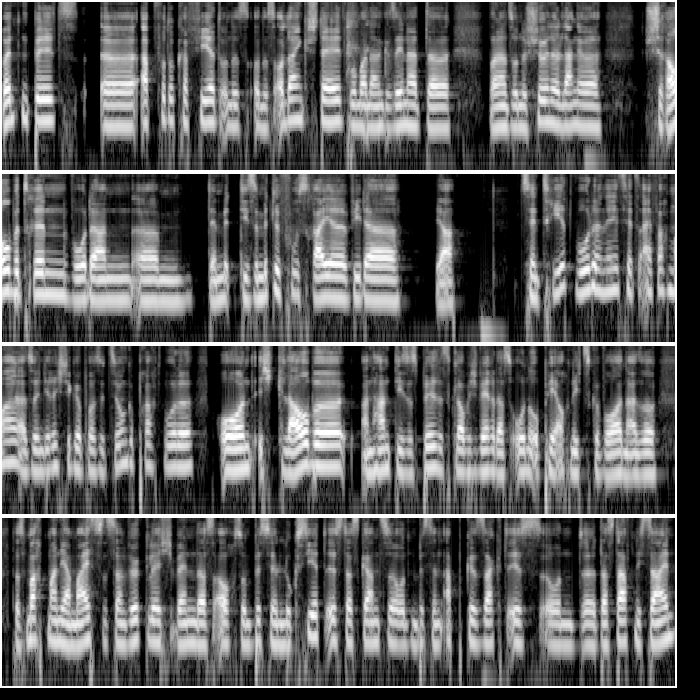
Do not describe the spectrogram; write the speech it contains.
Röntgenbild äh, abfotografiert und es, und es online gestellt, wo man dann gesehen hat, da war dann so eine schöne lange Schraube drin, wo dann ähm, der, diese Mittelfußreihe wieder ja, zentriert wurde, nenne ich es jetzt einfach mal, also in die richtige Position gebracht wurde. Und ich glaube, anhand dieses Bildes, glaube ich, wäre das ohne OP auch nichts geworden. Also das macht man ja meistens dann wirklich, wenn das auch so ein bisschen luxiert ist, das Ganze, und ein bisschen abgesackt ist. Und äh, das darf nicht sein.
